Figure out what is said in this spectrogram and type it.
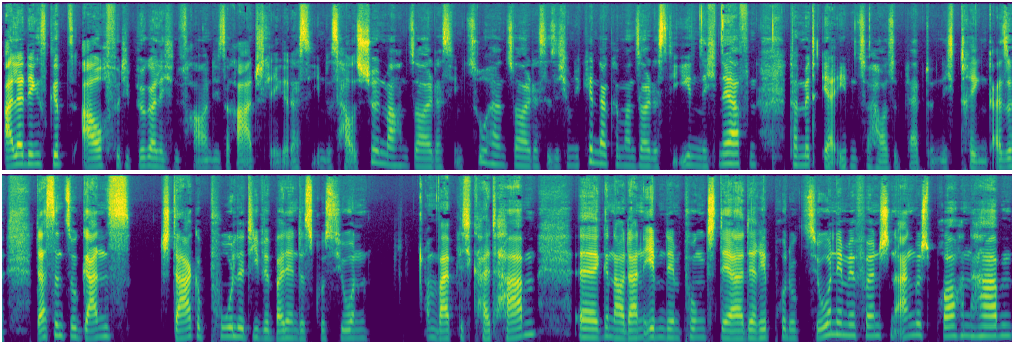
Allerdings gibt es auch für die bürgerlichen Frauen diese Ratschläge, dass sie ihm das Haus schön machen soll, dass sie ihm zuhören soll, dass sie sich um die Kinder kümmern soll, dass die ihn nicht nerven, damit er eben zu Hause bleibt und nicht trinkt. Also das sind so ganz starke Pole, die wir bei den Diskussionen um Weiblichkeit haben. Äh, genau, dann eben den Punkt der, der Reproduktion, den wir vorhin schon angesprochen haben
